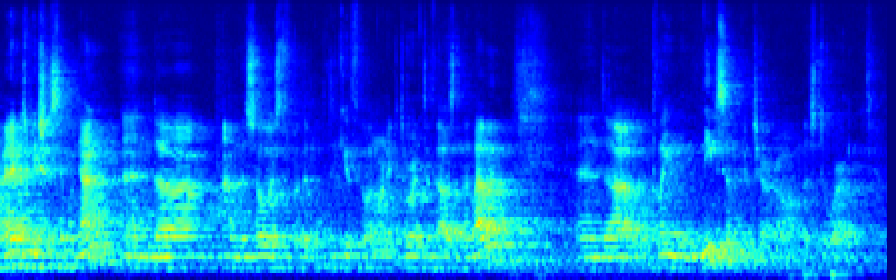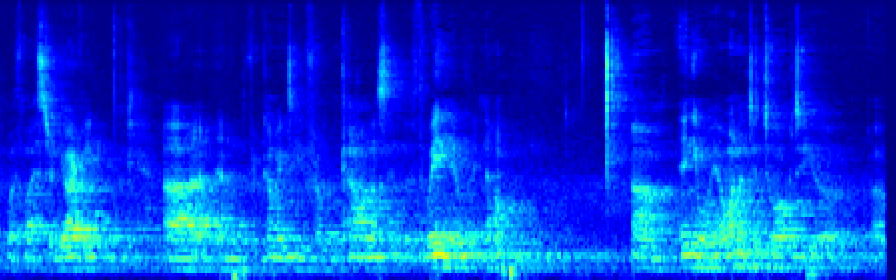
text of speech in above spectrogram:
my name is Misha Simonyan, and uh, I'm the soloist for the Baltic Youth Philharmonic Tour 2011. And uh, we're playing the Nielsen Concerto on this tour with Maestro Jarvi. Uh, and we're coming to you from Kaunas in Lithuania right now. Um, anyway, I wanted to talk to you uh,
